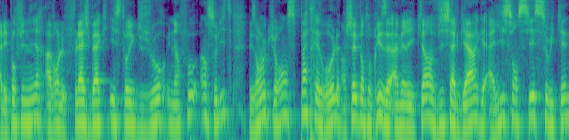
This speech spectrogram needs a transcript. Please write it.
Allez, pour finir, avant le flashback historique du jour, une info insolite, mais en l'occurrence pas très drôle. Un chef d'entreprise américain, Vishal Garg, a licencié ce week-end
